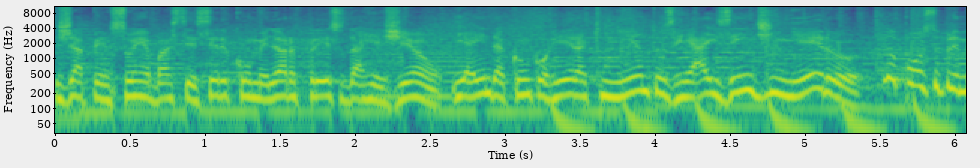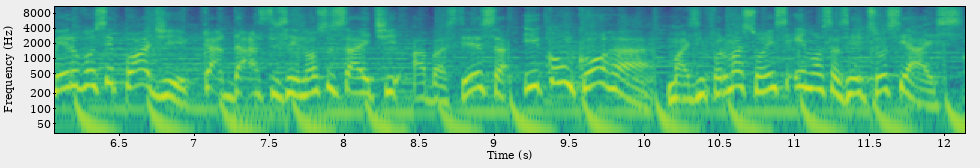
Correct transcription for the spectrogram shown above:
Já pensou em abastecer com o melhor preço da região e ainda concorrer a 500 reais em dinheiro? No Posto Primeiro você pode. Cadastre-se em nosso site, abasteça e concorra. Mais informações em nossas redes sociais.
